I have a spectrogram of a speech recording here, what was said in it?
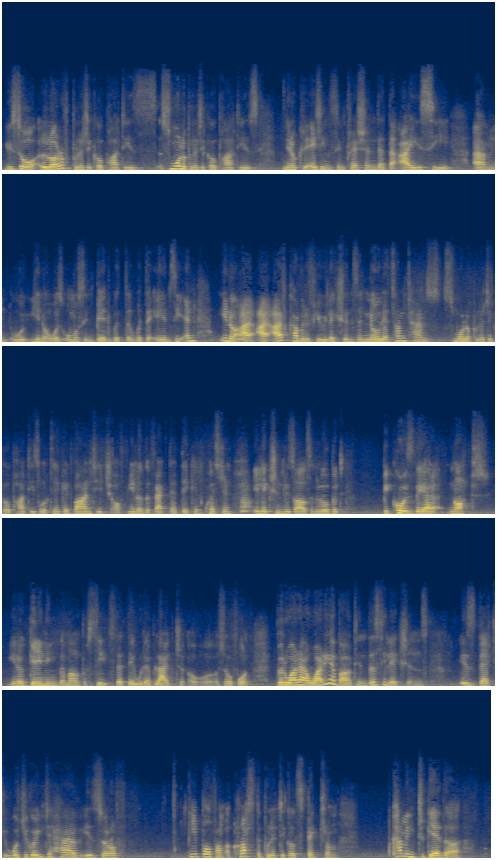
You saw a lot of political parties, smaller political parties, you know, creating this impression that the IEC, um, w- you know, was almost in bed with the with the ANC. And you know, I, I I've covered a few elections and know that sometimes smaller political parties will take advantage of you know the fact that they can question election results a little bit because they are not you know, gaining the amount of seats that they would have liked, or so forth. But what I worry about in this elections is that you, what you're going to have is sort of people from across the political spectrum coming together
